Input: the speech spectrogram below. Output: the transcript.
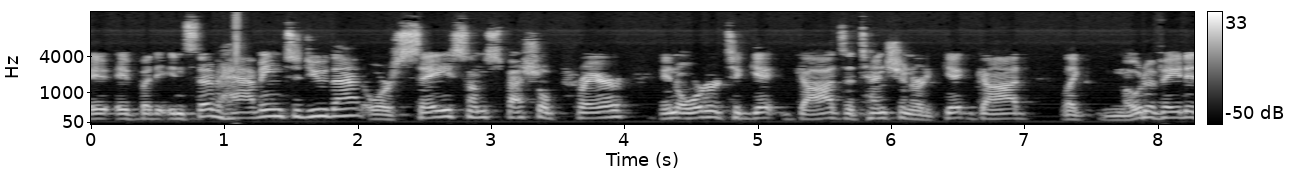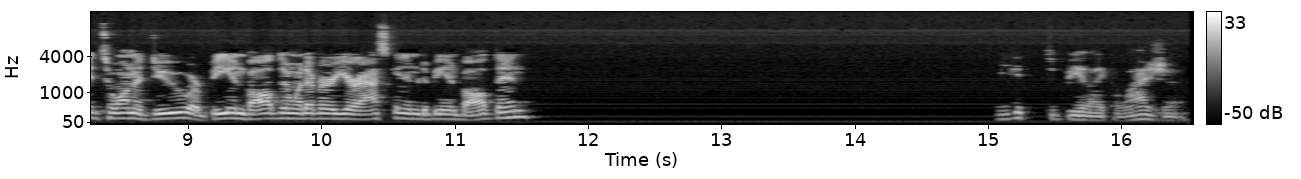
it, it but instead of having to do that or say some special prayer in order to get God's attention or to get God like motivated to want to do or be involved in whatever you're asking him to be involved in, we get to be like Elijah.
